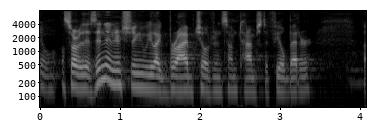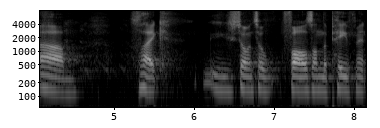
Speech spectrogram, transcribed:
I'll start with this. Isn't it interesting we like bribe children sometimes to feel better? Um, like so and so falls on the pavement.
